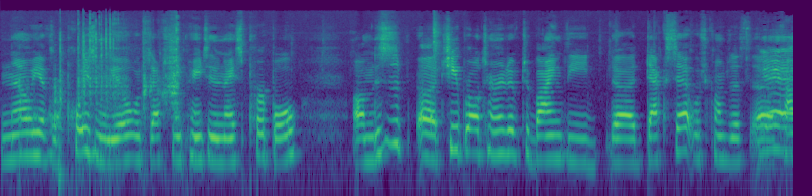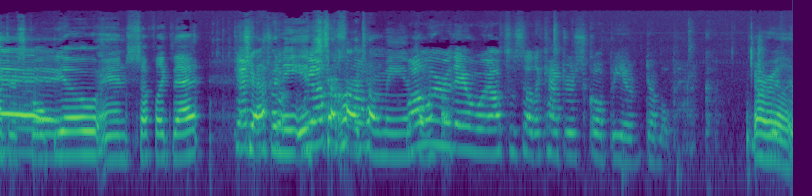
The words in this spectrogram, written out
Now we have the poison wheel, which is actually painted a nice purple. Um, this is a, a cheaper alternative to buying the uh, deck set, which comes with uh, counter Scorpio and stuff like that. Japanese. It's also Takara and While we were there, we also saw the Counter Scorpio double pack. Oh, really?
